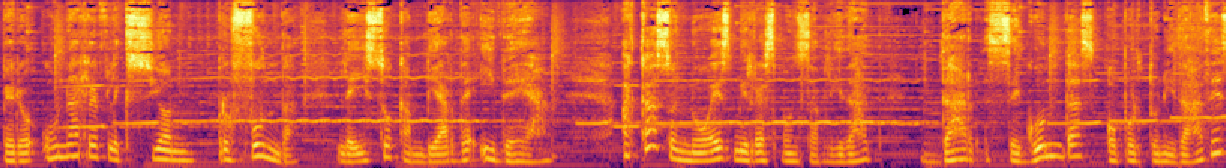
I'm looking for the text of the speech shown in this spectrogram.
pero una reflexión profunda le hizo cambiar de idea. ¿Acaso no es mi responsabilidad dar segundas oportunidades?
